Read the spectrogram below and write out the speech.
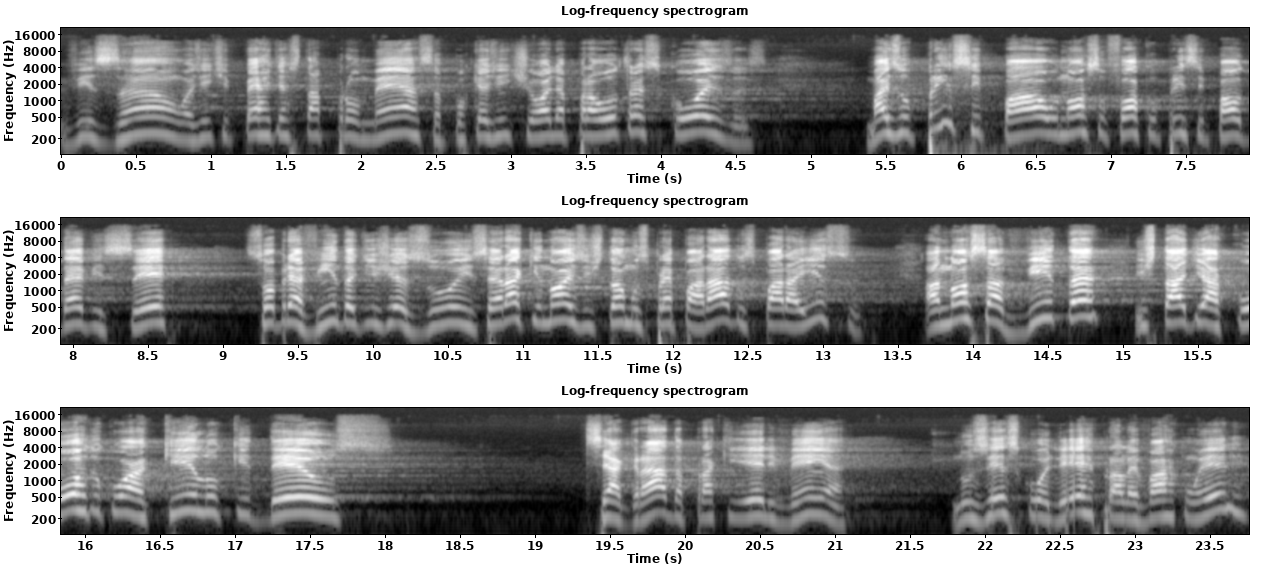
visão, a gente perde esta promessa, porque a gente olha para outras coisas. Mas o principal, o nosso foco principal deve ser sobre a vinda de Jesus. Será que nós estamos preparados para isso? A nossa vida está de acordo com aquilo que Deus se agrada para que Ele venha nos escolher para levar com Ele?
